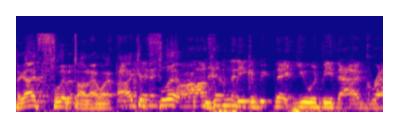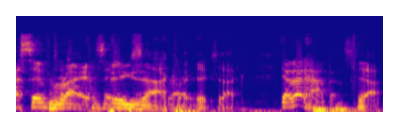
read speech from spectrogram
like I flipped on. it. I went. I could flip. on him that he could be that you would be that aggressive. To Right. outposition. Exactly. Right. Exactly. Yeah, that happens. Yeah.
